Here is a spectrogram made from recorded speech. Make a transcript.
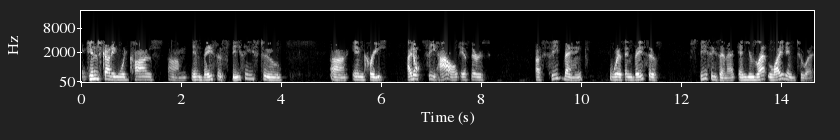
hinge cutting would cause um, invasive species to uh, increase. I don't see how if there's a seed bank with invasive species in it and you let light into it,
